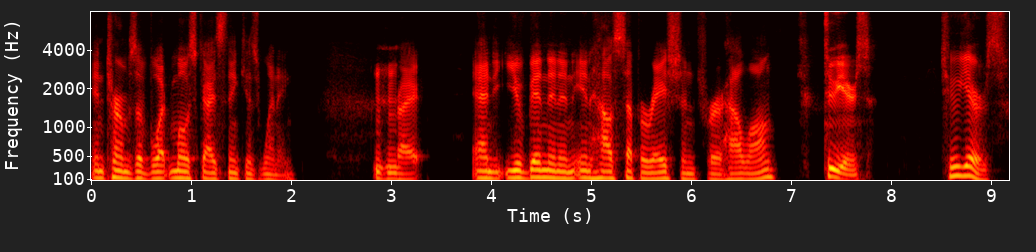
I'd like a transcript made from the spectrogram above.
in terms of what most guys think is winning. Mm-hmm. Right and you've been in an in-house separation for how long? Two years. Two years.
